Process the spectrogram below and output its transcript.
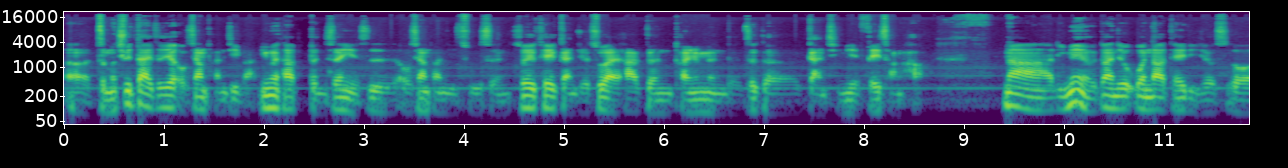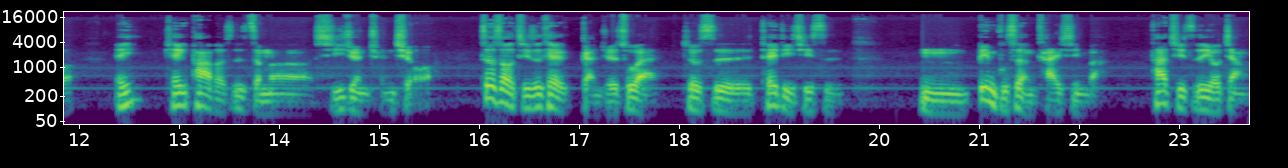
呃，怎么去带这些偶像团体吧？因为他本身也是偶像团体出身，所以可以感觉出来他跟团员们的这个感情也非常好。那里面有一段就问到 Teddy，就说：“哎，K-pop 是怎么席卷全球啊？”这时候其实可以感觉出来，就是 Teddy 其实嗯，并不是很开心吧？他其实有讲，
